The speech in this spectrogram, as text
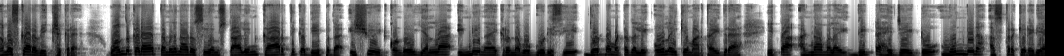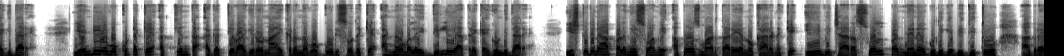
ನಮಸ್ಕಾರ ವೀಕ್ಷಕರೇ. ಒಂದು ಕಡೆ ತಮಿಳುನಾಡು ಸಿಎಂ ಸ್ಟಾಲಿನ್ ಕಾರ್ತಿಕ ದೀಪದ ಇಶ್ಯೂ ಇಟ್ಕೊಂಡು ಎಲ್ಲಾ ಇಂಡಿ ನಾಯಕರನ್ನ ಒಗ್ಗೂಡಿಸಿ ದೊಡ್ಡ ಮಟ್ಟದಲ್ಲಿ ಓಲೈಕೆ ಮಾಡ್ತಾ ಇದ್ರೆ ಇತ್ತ ಅಣ್ಣಾಮಲೈ ದಿಟ್ಟ ಹೆಜ್ಜೆ ಇಟ್ಟು ಮುಂದಿನ ಅಸ್ತ್ರಕ್ಕೆ ರೆಡಿಯಾಗಿದ್ದಾರೆ. ಎನ್ಡಿಎ ಒಕ್ಕೂಟಕ್ಕೆ ಅತ್ಯಂತ ಅಗತ್ಯವಾಗಿರೋ ನಾಯಕರನ್ನ ಒಗ್ಗೂಡಿಸೋದಕ್ಕೆ ಅಣ್ಣಾಮಲೈ ದಿಲ್ಲಿ ಯಾತ್ರೆ ಕೈಗೊಂಡಿದ್ದಾರೆ. ಇಷ್ಟು ದಿನ ಪಳನಿಸ್ವಾಮಿ ಅಪೋಸ್ ಮಾಡ್ತಾರೆ ಅನ್ನೋ ಕಾರಣಕ್ಕೆ ಈ ವಿಚಾರ ಸ್ವಲ್ಪ ನೆನೆಗುದಿಗೆ ಬಿದ್ದಿತ್ತು. ಆದ್ರೆ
